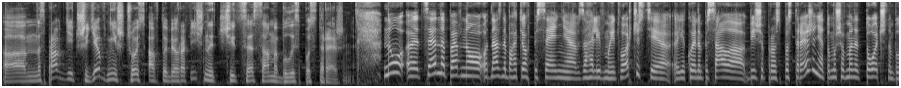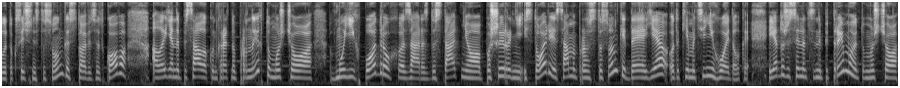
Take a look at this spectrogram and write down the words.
а, насправді, чи є в ній щось автобіографічне, чи це саме були спостереження? Ну, е, це напевно одна з небагатьох пісень е, взагалі в моїй творчості, е, яку я написала більше про спостереження, тому що в мене точно були токсичні стосунки 100%, але я не писала конкретно про них, тому що в моїх подруг зараз достатньо поширені історії саме про стосунки, де є отакі емоційні гойдалки. І я дуже сильно це не підтримую, тому що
